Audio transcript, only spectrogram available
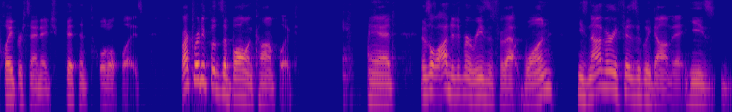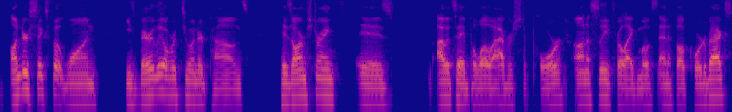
play percentage, fifth in total plays. Brock Purdy puts the ball in conflict. And there's a lot of different reasons for that. One, he's not very physically dominant. He's under six foot one. He's barely over 200 pounds. His arm strength is, I would say, below average to poor, honestly, for like most NFL quarterbacks.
